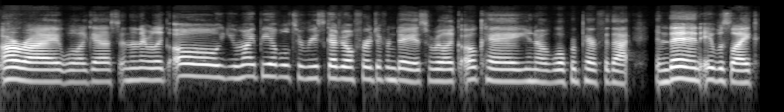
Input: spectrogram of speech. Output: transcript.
All right, well, I guess. And then they were like, "Oh, you might be able to reschedule for a different day." So we're like, "Okay, you know, we'll prepare for that." And then it was like,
